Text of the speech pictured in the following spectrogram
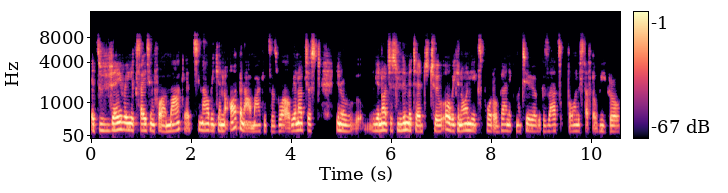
It's very, very exciting for our markets. Now we can open our markets as well. We're not just, you know, we're not just limited to, oh, we can only export organic material because that's the only stuff that we grow.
